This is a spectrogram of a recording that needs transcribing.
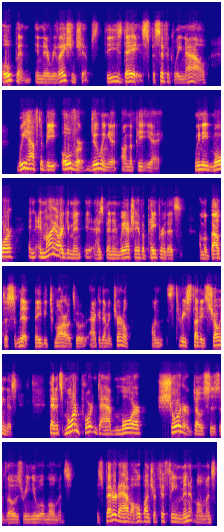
open in their relationships these days, specifically now, we have to be overdoing it on the PEA. We need more. And, and my argument has been, and we actually have a paper that's I'm about to submit maybe tomorrow to an academic journal on three studies showing this, that it's more important to have more shorter doses of those renewal moments. It's better to have a whole bunch of 15 minute moments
